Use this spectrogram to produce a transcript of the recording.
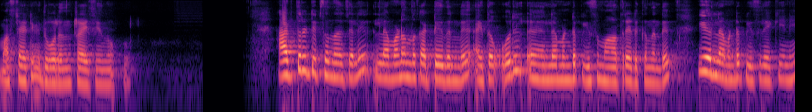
മസ്റ്റായിട്ടും ഇതുപോലെ ഒന്ന് ട്രൈ ചെയ്ത് നോക്കൂ. അടുത്തൊരു ടിപ്സ് എന്താ വെച്ചാൽ ലെമൺ ഒന്ന് കട്ട് ചെയ്തിട്ടുണ്ട്. അതിൽ ഒരു ലെമണിന്റെ പീസ് മാത്രം എടുക്കുന്നുണ്ട്. ഈ ഒരു ലെമണിന്റെ പീസിലേക്ക് ഇനി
